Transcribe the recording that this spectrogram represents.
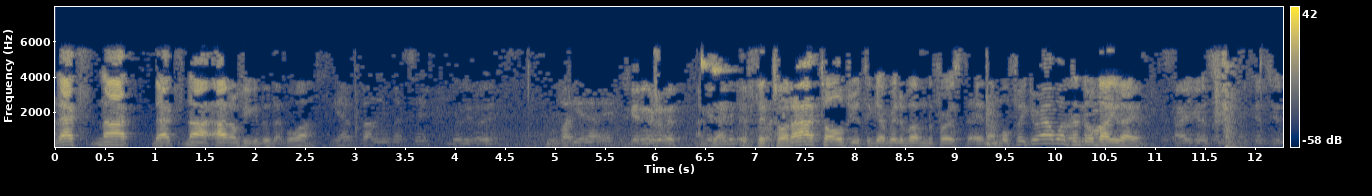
that's not, that's not, I don't know if you can do that, but what? He's getting rid of it. Exactly. If the Torah told you to get rid of them the first day, then we'll figure out what to do about Yirayim. How are you going to see it?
